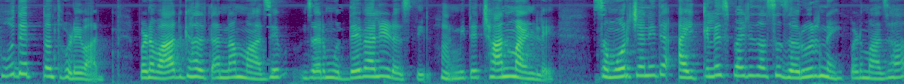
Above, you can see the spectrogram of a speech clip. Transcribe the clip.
होऊ देत ना थोडे वाद. पण वाद घालताना माझे जर मुद्दे व्हॅलिड असतील मी ते छान मांडले समोरच्याने ते ऐकलेच पाहिजेत असं जरूर नाही पण माझा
